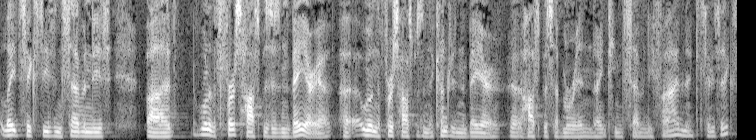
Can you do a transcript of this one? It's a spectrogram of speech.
late 60s and 70s. Uh, one of the first hospices in the Bay Area, uh, one of the first hospices in the country in the Bay Area, uh, Hospice of Marin, 1975, 1976.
